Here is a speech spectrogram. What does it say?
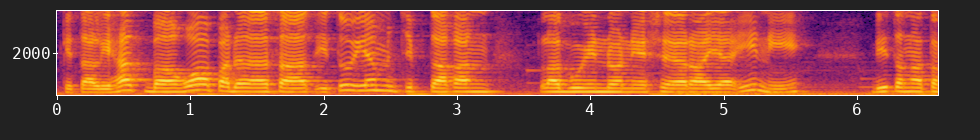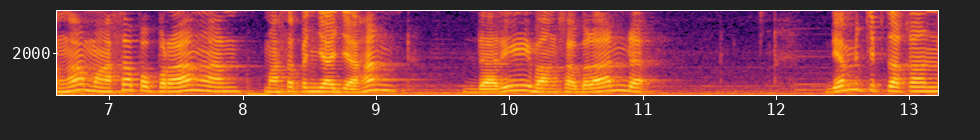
kita lihat bahwa pada saat itu ia menciptakan lagu Indonesia Raya ini di tengah-tengah masa peperangan, masa penjajahan dari bangsa Belanda. Dia menciptakan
